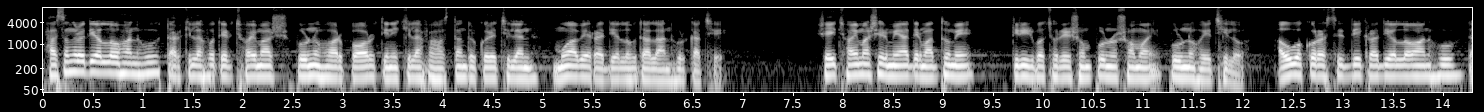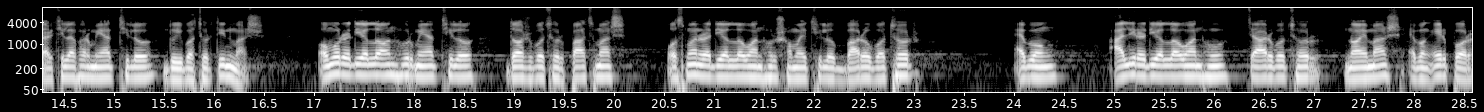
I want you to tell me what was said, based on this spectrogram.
হাসান রদি আল্লাহানহু তার খিলাফতের ছয় মাস পূর্ণ হওয়ার পর তিনি খিলাফা হস্তান্তর করেছিলেন মুয়াবের রাদি আল্লাহ তাল্লাহর কাছে। সেই ছয় মাসের মেয়াদের মাধ্যমে ৩০ বছরের সম্পূর্ণ সময় পূর্ণ হয়েছিল। আউ বকর সিদ্দিক রাদিয়াল্লাহ আনহু তার খিলাফার মেয়াদ ছিল দুই বছর তিন মাস। অমর রাদিয়াল্লাহ আনহুর মেয়াদ ছিল দশ বছর পাঁচ মাস, ওসমান রাদিয়াল্লাহ আনহুর সময় ছিল বারো বছর এবং আলী রাদিয়াল্লাহ আনহু চার বছর নয় মাস এবং এরপর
